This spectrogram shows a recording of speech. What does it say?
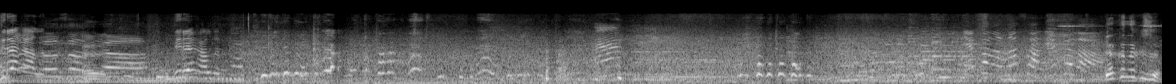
Direkt alır. Evet. Direkt alır. Yakala masal yakala. Yakala kızım.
